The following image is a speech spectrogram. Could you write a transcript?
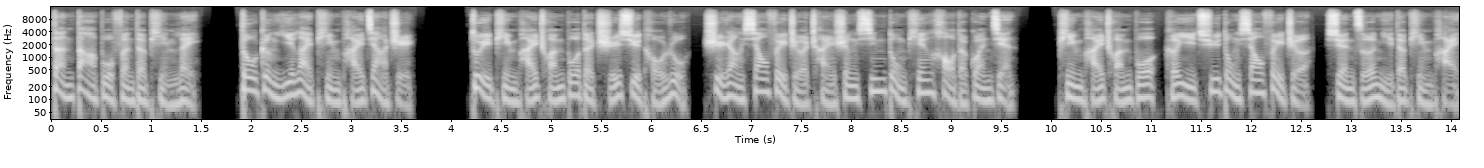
但大部分的品类都更依赖品牌价值。对品牌传播的持续投入是让消费者产生心动偏好的关键。品牌传播可以驱动消费者选择你的品牌，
